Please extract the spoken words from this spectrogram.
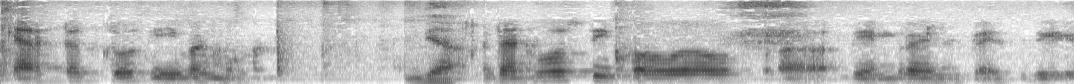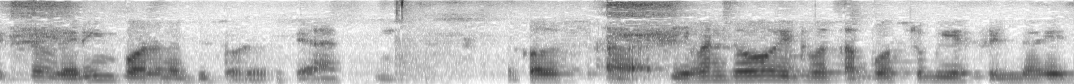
character's growth even more. Yeah. That was the power of uh, the Island Players. It's a very important episode, if you ask me. Because uh, even though it was supposed to be a filler, it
